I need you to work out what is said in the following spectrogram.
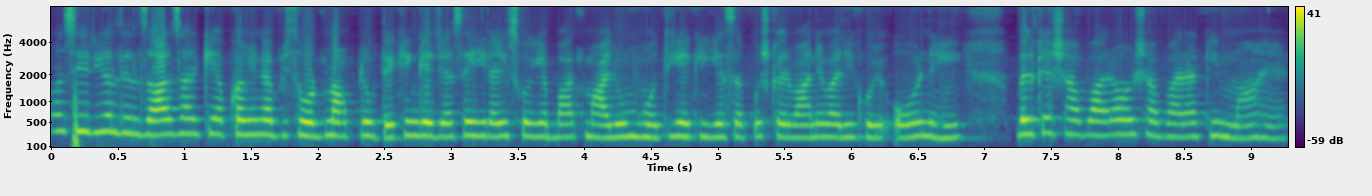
ड्रामा सीरियल दिलजार जार के अपकमिंग एपिसोड में आप लोग देखेंगे? जैसे ही रईस को ये बात मालूम होती है कि ये सब कुछ करवाने वाली कोई और नहीं, बल्कि शाहबारा और शाहबारा की माँ हैं।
